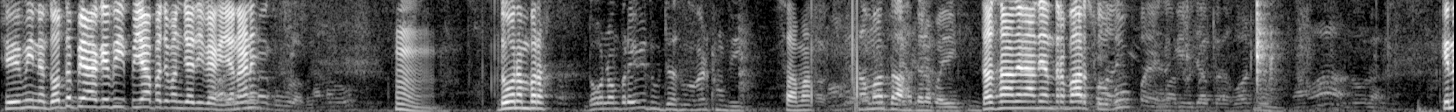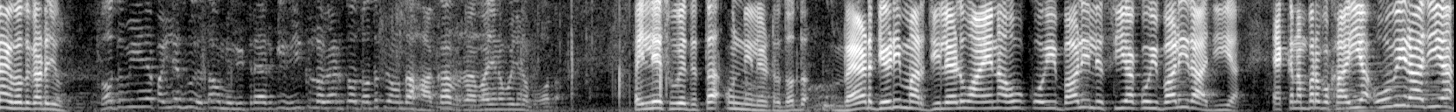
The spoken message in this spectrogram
6 ਮਹੀਨੇ ਦੁੱਧ ਪਿਆ ਕੇ ਵੀ 50-55 ਦੀ ਵਿਕ ਜਾਣਾ ਨੇ ਹੂੰ ਦੋ ਨੰਬਰ। ਦੋ ਨੰਬਰ ਇਹ ਵੀ ਦੂਜਾ ਸੂਆ ਵੇੜ ਸੁੰਦੀ। ਸਮਾਂ। ਸਮਾਂ 10 ਦਿਨ ਪਈ ਦਸਾਂ ਦਿਨਾਂ ਦੇ ਅੰਦਰ ਬਾਹਰ ਸੂਬੂ ਕਿੰਨਾ ਕੁ ਦੁੱਧ ਕੱਢ ਜੂ? ਦੁੱਧ ਵੀ ਇਹਨੇ ਪਹਿਲੇ ਸੂਏ ਦਿੱਤਾ 19 ਲੀਟਰ ਐਤ ਕੀ 20 ਕਿਲੋ ਵੇੜ ਤੋਂ ਦੁੱਧ ਪਿਆਉਣ ਦਾ ਹੱਕ ਆ ਵਜਨ ਵਜਨ ਬਹੁਤ ਆ। ਪਹਿਲੇ ਸੂਏ ਦਿੱਤਾ 19 ਲੀਟਰ ਦੁੱਧ। ਵੈੜ ਜਿਹੜੀ ਮਰਜ਼ੀ ਲੈ ਲਓ ਆਏ ਨਾ ਹੋ ਕੋਈ ਬਾਹਲੀ ਲਿੱਸੀ ਆ ਕੋਈ ਬਾਹਲੀ ਰਾਜੀ ਆ। ਇੱਕ ਨੰਬਰ ਵਿਖਾਈ ਆ ਉਹ ਵੀ ਰਾਜੀ ਆ।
